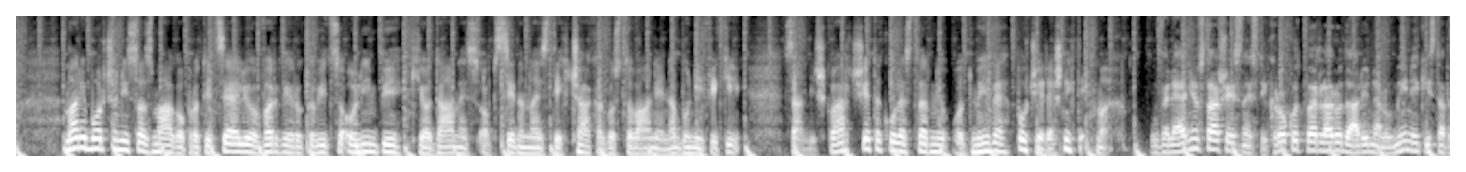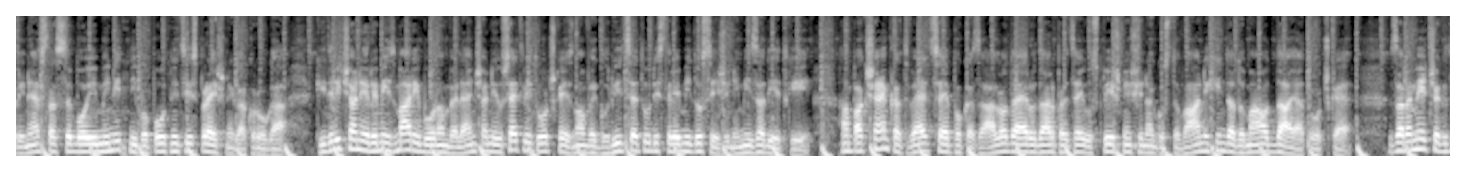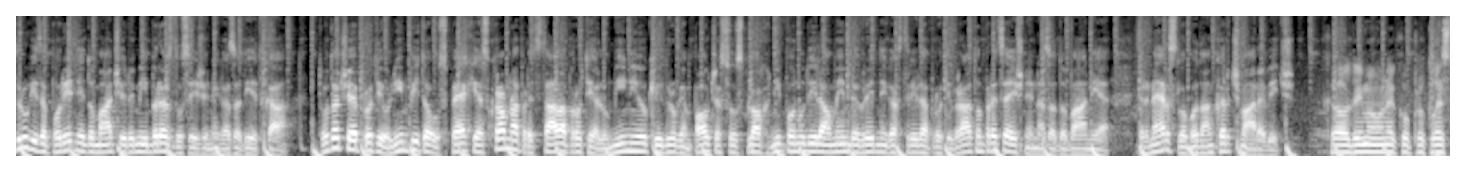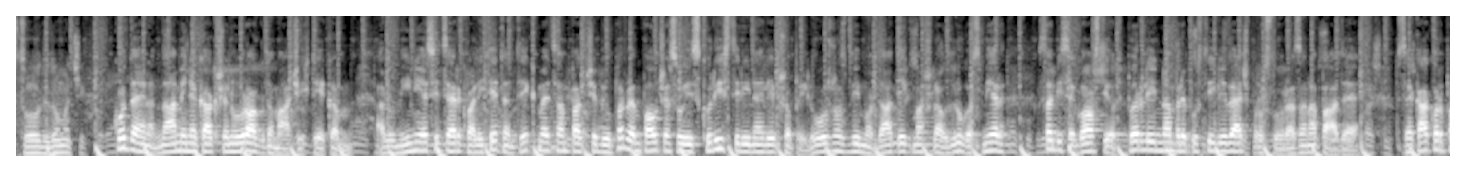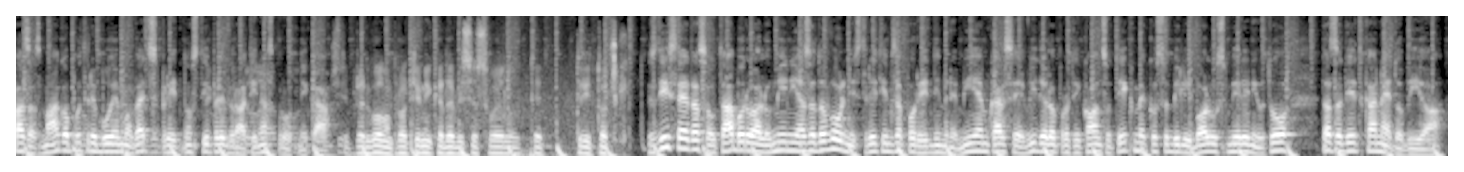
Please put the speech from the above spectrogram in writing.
Mariborčani so zmago proti celju vrgli rokavico Olimpiji, ki jo danes ob 17. čaka gostovanje na Bonifiki. Sandi Škvarč je takole strnil odmeve po včerajšnjih tekmah. V Velenju sta 16. krok odprla rudari na Lumini, ki sta prinesla s seboj imenitni popotnici iz prejšnjega kroga. Kidričani remi z Mariborom Velenčani vse tri točke iz Nove Gorice tudi s tremi doseženimi zadetki. Ampak še enkrat več se je pokazalo, da je rudar precej uspešnejši na gostovanjih in da doma oddaja točke. Za nameček drugi zaporedni domači remi brez doseženega zadetka. Toda, če je proti Olimpiji to uspeh, je skromna predstava proti Aluminiju, ki v drugem polčasu sploh ni ponudila omembe vrednega strela proti vratom, precejšnje nazadovanje. Trener Slobodan Krčmarevič. Kao da imamo neko prokletstvo ovdje domačih. Kot da je nad nami nekakšen urok domačih tekem. Aluminij je sicer kvaliteten tekmec, ampak če bi v prvem polčasu izkoristili najlepšo priložnost, bi morda tekma šla v drugo smer, saj bi se gosti odprli in nam prepustili več prostora za napade. Vsekakor pa za zmago potrebujemo več spretnosti pred vrati nasprotnika. Pred golom protivnika, da bi se osvojilo te tri točke. Zdi se, da so v taboru Aluminija zadovoljni s tretjim zaporednim remijem, kar se je videlo proti koncu tekme, ko so bili bolj usmerjeni v to, da zadetka ne dobijo.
